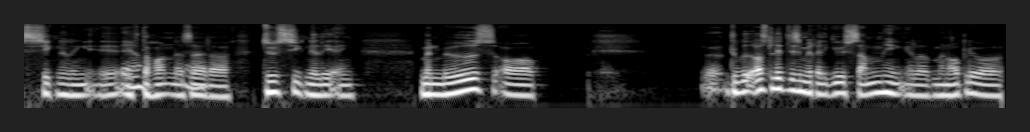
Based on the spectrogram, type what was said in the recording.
signaling øh, ja, efterhånden, altså ja. eller dydsignalering. Man mødes og øh, du ved også lidt ligesom i religiøs sammenhæng, eller man oplever,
